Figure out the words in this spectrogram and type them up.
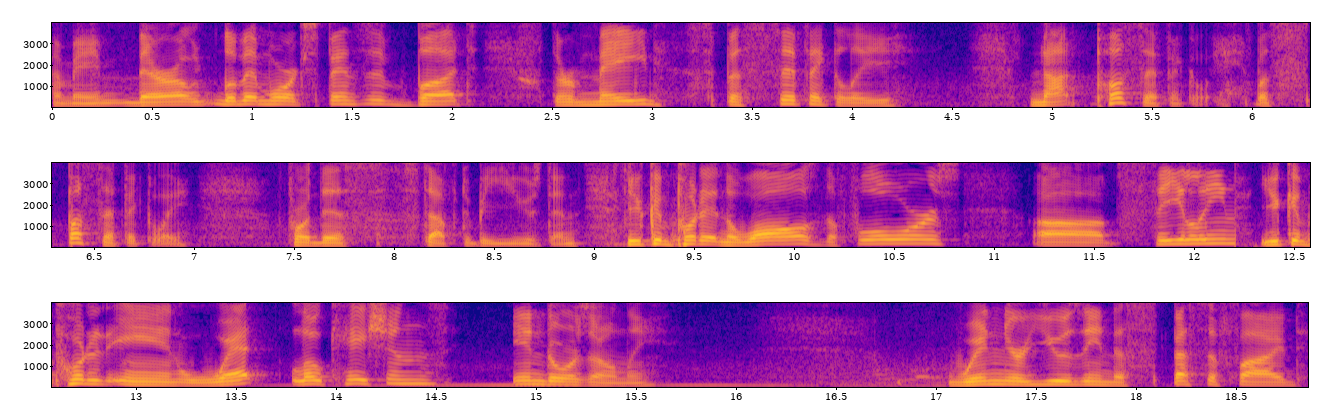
I mean, they're a little bit more expensive, but they're made specifically, not pacifically, but specifically for this stuff to be used in. You can put it in the walls, the floors, uh, ceiling. You can put it in wet locations, indoors only when you're using the specified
